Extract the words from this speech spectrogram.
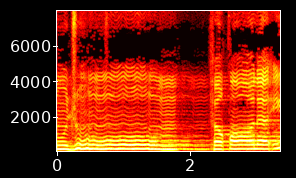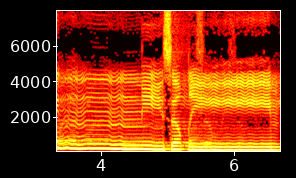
النجوم فقال إني سقيم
